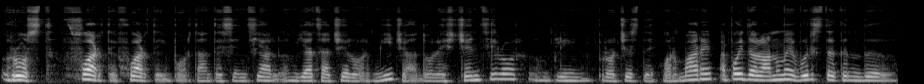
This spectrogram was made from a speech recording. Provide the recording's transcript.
rost foarte, foarte important, esențial în viața celor mici, a adolescenților, în plin proces de formare, apoi de la nume vârstă tavır takındı.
